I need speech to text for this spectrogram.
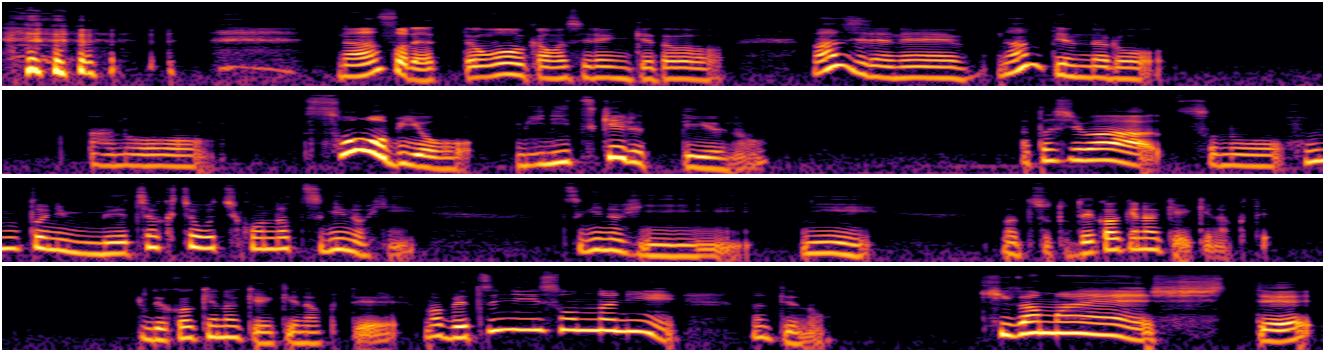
なんそれって思うかもしれんけど、マジでね、なんて言うんだろう。あの、装備を身につけるっていうの？私は、その、本当にめちゃくちゃ落ち込んだ次の日、次の日に、まあ、ちょっと出かけなきゃいけなくて。出かけなきゃいけなくて、まあ、別にそんなに、なんていうの？気構えして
